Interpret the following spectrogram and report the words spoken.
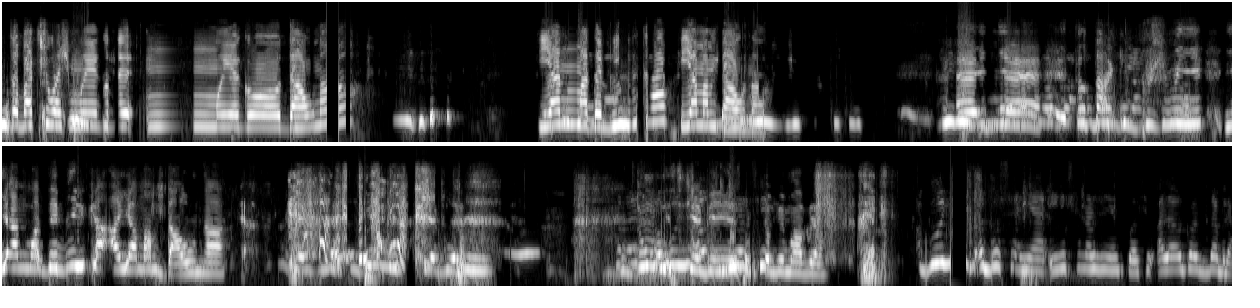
i zobaczyłaś mojego dy, m, mojego downa? Jan ma debilka, ja mam downa. Ej, nie, to tak brzmi. Jan ma debilka, a ja mam downa. Jak dumny z ciebie. Dumny z ciebie jestem, kto wymawia. Ogólnie z ogłoszenia i nikt się na razie nie zgłosił, ale ogólnie, dobra,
